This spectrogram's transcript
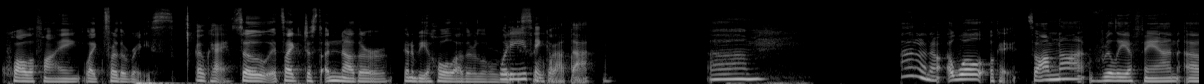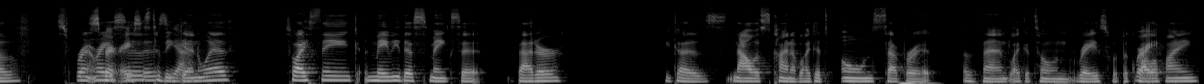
qualifying like for the race. Okay. So it's like just another going to be a whole other little What do you think about that? Um I don't know. Well, okay. So I'm not really a fan of sprint, Sprint races, races, to yeah. begin with. So I think maybe this makes it better because now it's kind of like its own separate event, like its own race with the Right. qualifying.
